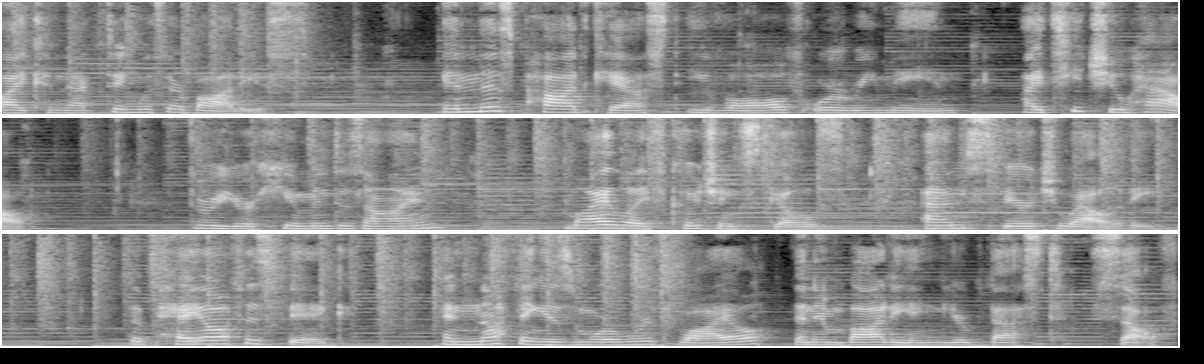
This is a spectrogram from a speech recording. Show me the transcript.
by connecting with their bodies. In this podcast, Evolve or Remain, I teach you how. Through your human design, my life coaching skills, and spirituality. The payoff is big, and nothing is more worthwhile than embodying your best self.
